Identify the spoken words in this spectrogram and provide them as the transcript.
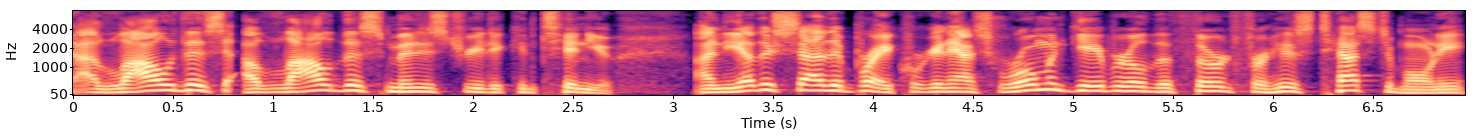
Allow this allow this ministry to continue. On the other side of the break, we're going to ask Roman Gabriel III for his testimony,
